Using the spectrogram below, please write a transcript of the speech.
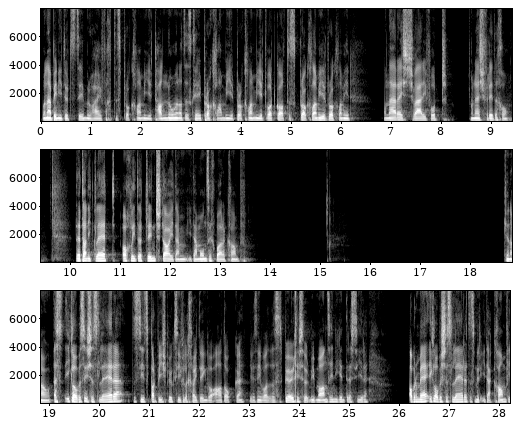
und dann bin ich durch das Zimmer und habe einfach das proklamiert. Ich habe nur noch das gesagt, proklamiert, proklamiert, Wort Gottes, proklamiert, proklamiert. Und dann ist es schwere fort und dann ist Frieden gekommen. Dort habe ich gelernt, auch ein bisschen dort drin zu stehen, in diesem, in diesem unsichtbaren Kampf. Genau. Es, ich glaube, es ist ein Lehren, das sind jetzt ein paar Beispiele gewesen, vielleicht könnt ihr irgendwo andocken. Ich weiß nicht, was es bei euch ist, das würde mich wahnsinnig interessieren. Aber mehr, ich glaube, es ist ein Lehren, dass wir in diesem Kampf,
